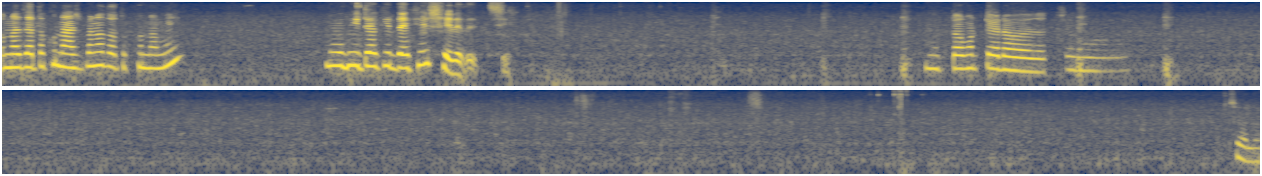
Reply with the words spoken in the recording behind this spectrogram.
তোমরা যতক্ষণ আসবে না ততক্ষণ আমি মুভিটাকে দেখে সেরে দিচ্ছি। মুখটা আমার টেরা হয়ে যাচ্ছে চলো।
